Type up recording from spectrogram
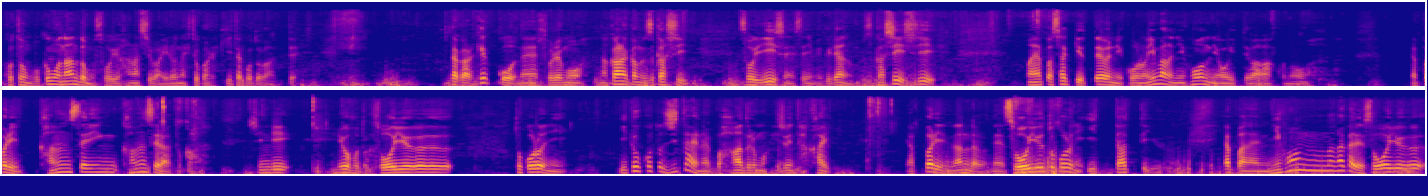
ことも僕も何度もそういう話はいろんな人から聞いたことがあって。だから結構ね、それもなかなか難しい。そういういい先生に巡り合うの難しいし、まあ、やっぱさっき言ったように、この今の日本においては、この、やっぱりカウンセリング、カウンセラーとか、心理療法とかそういうところに行くこと自体のやっぱハードルも非常に高い。やっぱりなんだろうね、そういうところに行ったっていう。やっぱね、日本の中でそういう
